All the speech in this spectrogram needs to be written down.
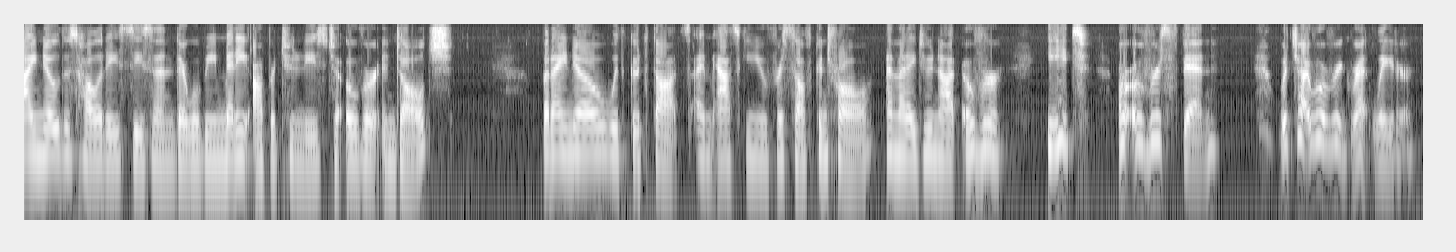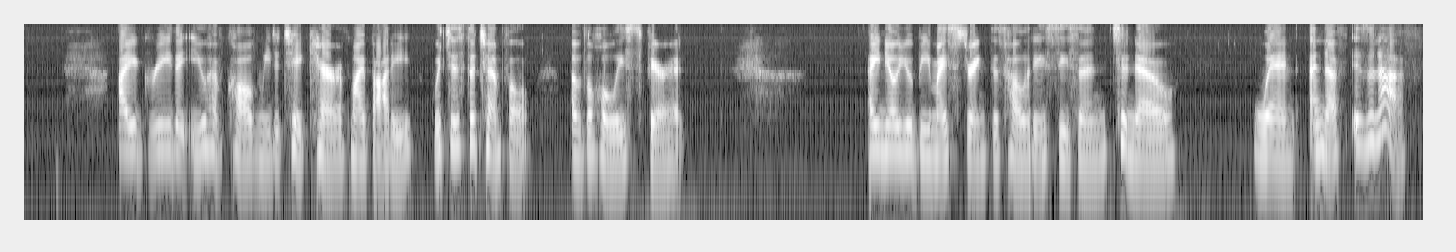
I know this holiday season there will be many opportunities to overindulge, but I know with good thoughts I'm asking you for self control and that I do not overeat or overspend, which I will regret later. I agree that you have called me to take care of my body, which is the temple of the Holy Spirit. I know you'll be my strength this holiday season to know when enough is enough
